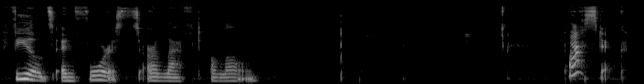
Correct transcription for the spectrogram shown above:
Fields and forests are left alone. Plastic.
